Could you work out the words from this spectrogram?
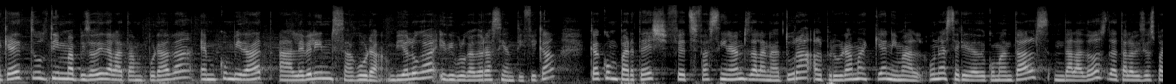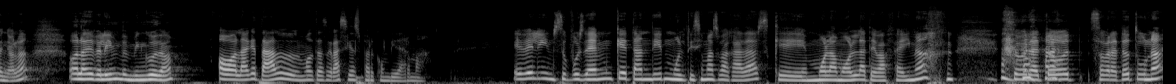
Aquest últim episodi de la temporada hem convidat a l'Evelyn Segura, biòloga i divulgadora científica, que comparteix fets fascinants de la natura al programa Que Animal, una sèrie de documentals de la 2 de Televisió Espanyola. Hola, Evelyn, benvinguda. Hola, què tal? Moltes gràcies per convidar-me. Evelyn, suposem que t'han dit moltíssimes vegades que mola molt la teva feina, sobretot, sobretot una,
